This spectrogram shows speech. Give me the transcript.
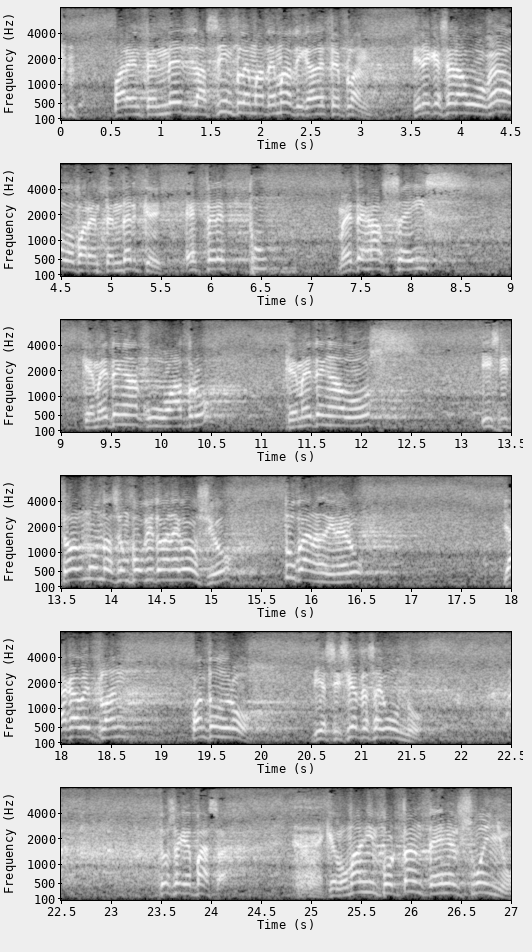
para entender la simple matemática de este plan. Tiene que ser abogado para entender que este eres tú. Metes a seis, que meten a cuatro, que meten a dos, y si todo el mundo hace un poquito de negocio, tú ganas dinero. Ya acabé el plan. ¿Cuánto duró? 17 segundos. Entonces, ¿qué pasa? Que lo más importante es el sueño.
